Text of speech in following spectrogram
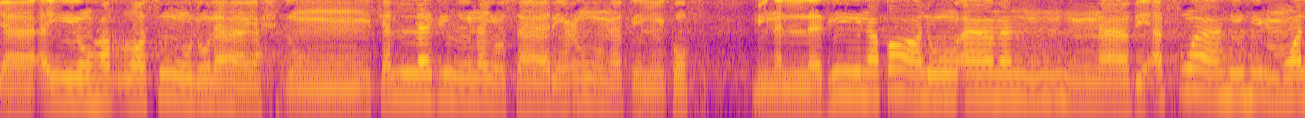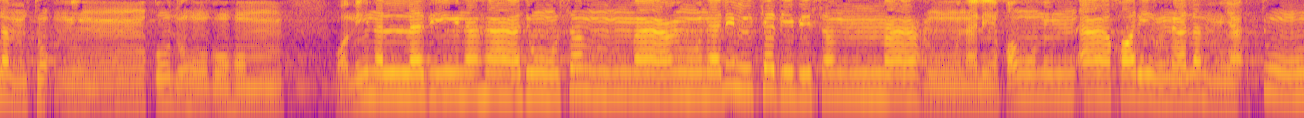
يا أيها الرسول لا يحزنك الذين يسارعون في الكفر. من الذين قالوا آمنا بأفواههم ولم تؤمن قلوبهم. ومن الذين هادوا سماعون للكذب سماعون لقوم آخرين لم يأتوك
